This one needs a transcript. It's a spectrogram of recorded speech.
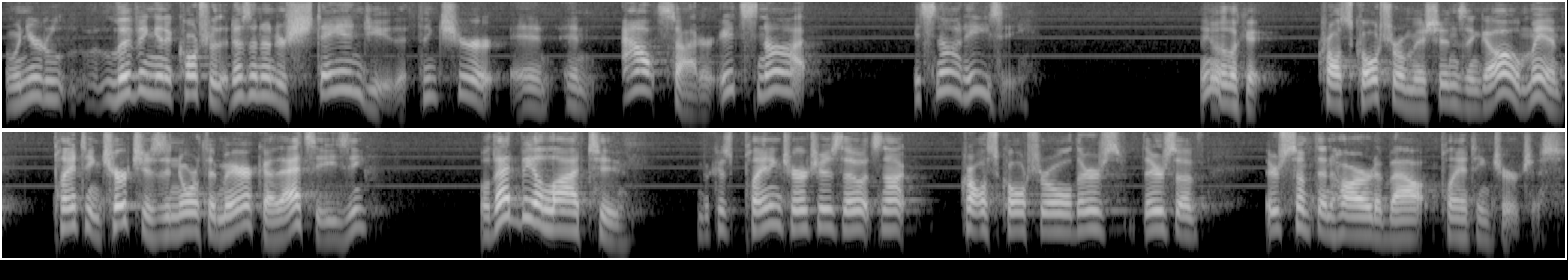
when you're living in a culture that doesn't understand you, that thinks you're an, an outsider, it's not, it's not easy. You know, look at cross cultural missions and go, oh man, planting churches in North America, that's easy. Well, that'd be a lie too. Because planting churches, though it's not cross cultural, there's, there's, a, there's something hard about planting churches.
